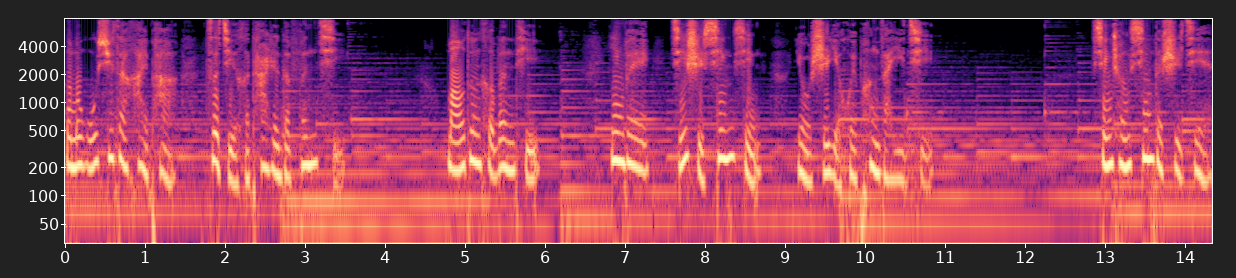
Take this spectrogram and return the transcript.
我们无需再害怕自己和他人的分歧、矛盾和问题，因为即使星星有时也会碰在一起，形成新的世界，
